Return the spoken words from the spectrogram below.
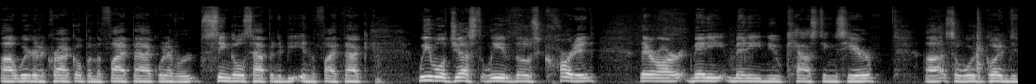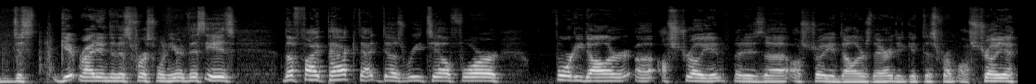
Uh, we're going to crack open the five pack, whatever singles happen to be in the five pack. We will just leave those carded. There are many, many new castings here. Uh, so we're going to just get right into this first one here. This is the five pack that does retail for $40 uh, Australian. That is uh, Australian dollars there. I did get this from Australia.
